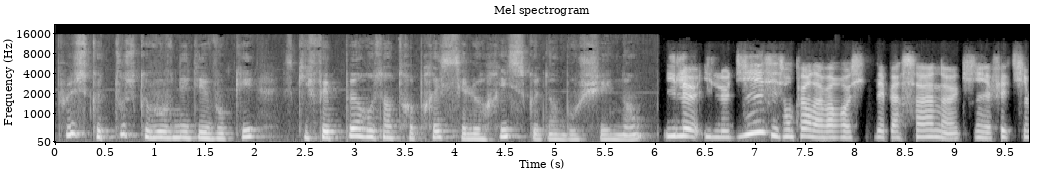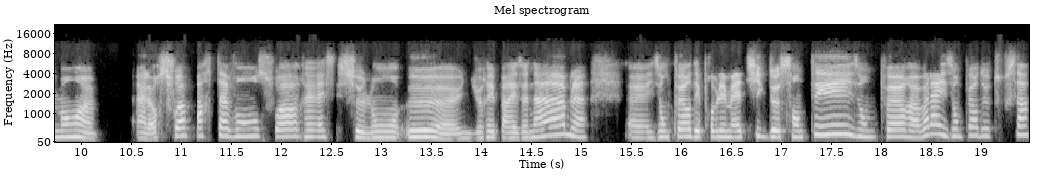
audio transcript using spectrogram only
plus que tout ce que vous venez d'évoquer, ce qui fait peur aux entreprises, c'est le risque d'embaucher, non? Ils, ils, le disent, ils ont peur d'avoir aussi des personnes qui, effectivement, euh, alors soit partent avant, soit restent selon eux euh, une durée pas raisonnable. Euh, ils ont peur des problématiques de santé, ils ont peur, voilà, ils ont peur de tout ça.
